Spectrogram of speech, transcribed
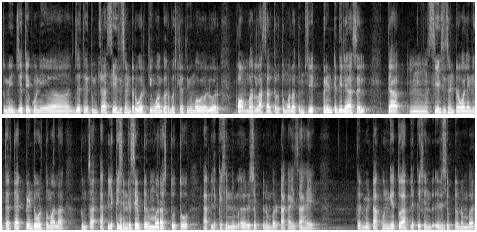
तुम्ही जेथे कोणी जेथे तुमच्या सी एस सी सेंटरवर किंवा घर बसल्या तुम्ही मोबाईलवर फॉर्म भरला असाल तर तुम्हाला तुमची एक प्रिंट दिली असेल त्या सी एस सी सेंटरवाल्यांनी तर त्या प्रिंटवर तुम्हाला तुमचा ॲप्लिकेशन रिसिप्ट नंबर असतो तो ॲप्लिकेशन रिसिप्ट नंबर टाकायचा आहे. तर मी टाकून घेतो ॲप्लिकेशन रिसिप्ट नंबर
